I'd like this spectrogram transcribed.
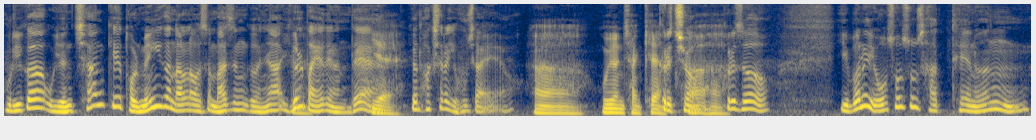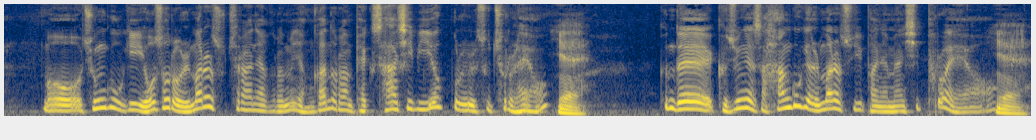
우리가 우연치 않게 돌멩이가 날라와서 맞은 거냐 이걸 음. 봐야 되는데 예. 이건 확실하게 후자예요. 아, 우연치 않게. 그렇죠. 아하. 그래서 이번에 요소수 사태는 뭐 중국이 요소를 얼마를 수출하냐 그러면 연간으로 한 142억 불을 수출을 해요. 예. 근데 그 중에서 한국이 얼마를 수입하냐면 10%예요. 예.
